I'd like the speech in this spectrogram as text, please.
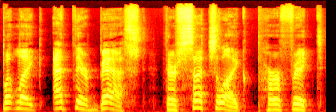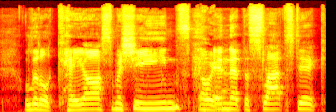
But, like, at their best, they're such like perfect little chaos machines oh, yeah. and that the slapstick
